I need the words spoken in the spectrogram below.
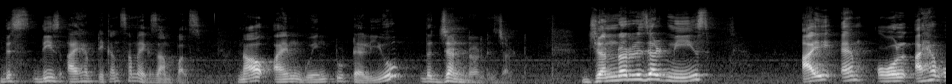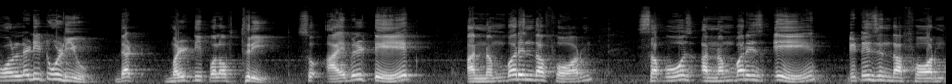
This these I have taken some examples. Now I am going to tell you the general result. General result means I am all I have already told you that multiple of 3. So, I will take a number in the form, suppose a number is A, it is in the form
